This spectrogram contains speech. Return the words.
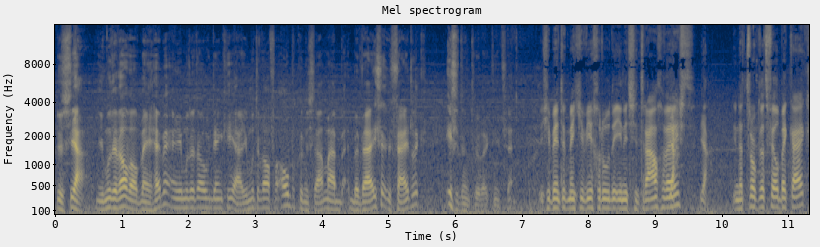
Dus ja, je moet er wel wat mee hebben en je moet het ook denken, ja, je moet er wel voor open kunnen staan. Maar be- bewijzen, feitelijk, is het natuurlijk niet. Hè? Dus je bent ook met je wiggeroede in het centraal geweest? Ja. En dat trok dat veel bij kijks?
